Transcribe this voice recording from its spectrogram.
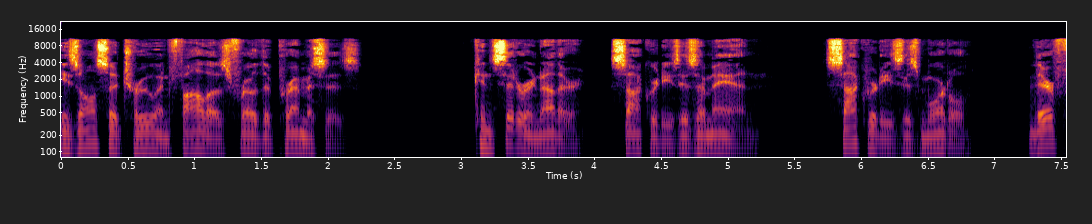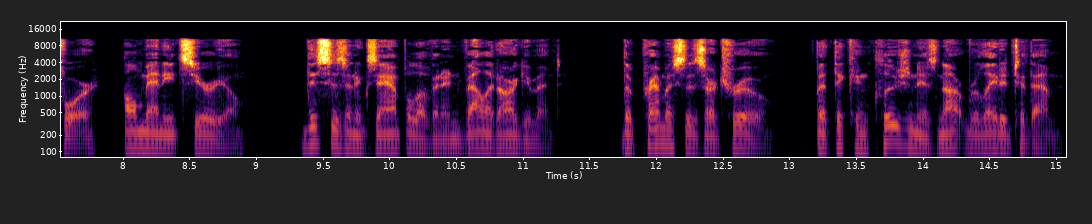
is also true and follows from the premises. Consider another, Socrates is a man. Socrates is mortal. Therefore, all men eat cereal. This is an example of an invalid argument. The premises are true, but the conclusion is not related to them.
